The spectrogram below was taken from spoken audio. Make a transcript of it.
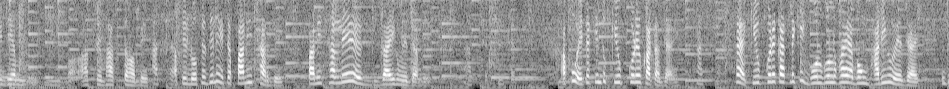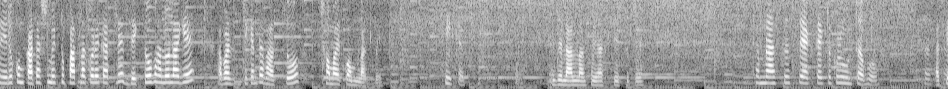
মিডিয়াম আছে ভাজতে হবে। আচ্ছা। আপনি লোতে দিলে এটা পানি ছাড়বে। পানি ছাড়লে ড্রাই হয়ে যাবে। আচ্ছা ঠিক আছে। আপু এটা কিন্তু কিউব করেও কাটা যায়। আচ্ছা। হ্যাঁ কিউব করে কাটলে কি গোল গোল হয় এবং ভারী হয়ে যায়? কিন্তু এরকম কাটার সময় একটু পাতলা করে কাটলে দেখতেও ভালো লাগে। আবার চিকেনটা ভাজতেও সময় কম লাগবে। ঠিক আছে। এই যে লাল লাল হয়ে আসছে একটুতে। আমরা আস্তে আস্তে একটা একটা করে উল্টাবো। আজকে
